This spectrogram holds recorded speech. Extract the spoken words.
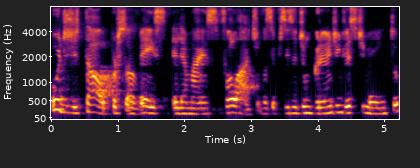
O digital, por sua vez, ele é mais volátil, você precisa de um grande investimento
